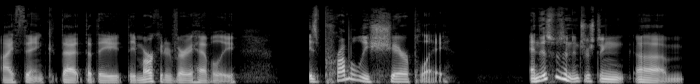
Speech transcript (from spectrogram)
I think that that they they marketed very heavily is probably SharePlay. And this was an interesting um,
